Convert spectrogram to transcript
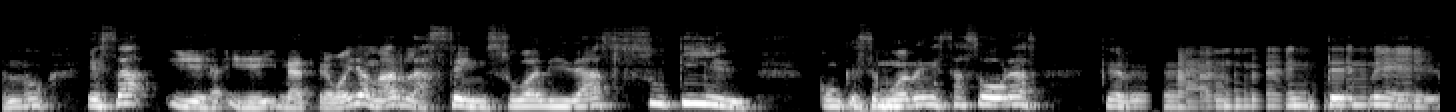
¿no? Esa, y, y me atrevo a llamar la sensualidad sutil con que se mueven esas obras que realmente me,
